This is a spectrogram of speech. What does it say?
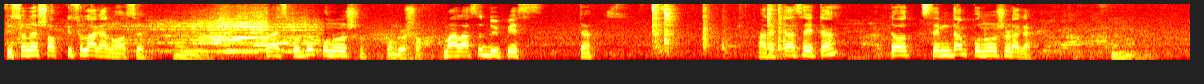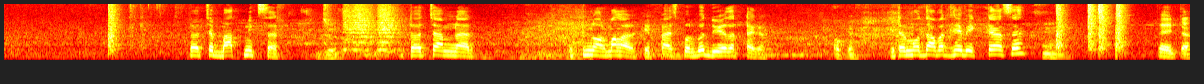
পিছনে সব কিছু লাগানো আছে। হুম। প্রাইস পড়বে পনেরোশো। পনেরোশো। মাল আছে দুই পিস এটা। আরেকটা আছে এটা। তো সেম দাম পনেরোশো টাকা। এটা হচ্ছে বাথ মিক্সার জি। এটা হচ্ছে আপনার একটু নর্মাল আর কি। প্রাইস পড়বে দুই হাজার টাকা। ওকে এটার মধ্যে আবার হেভ একটা আছে। হুম। এইটা।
